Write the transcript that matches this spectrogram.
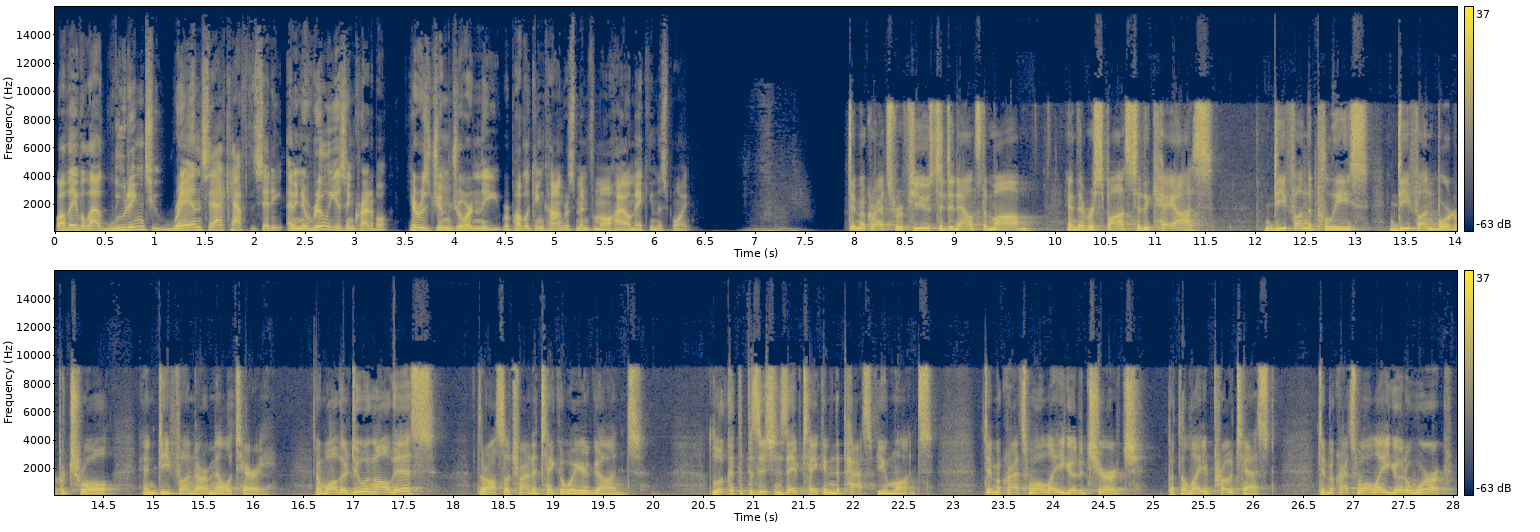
while they've allowed looting to ransack half the city. I mean, it really is incredible. Here is Jim Jordan, the Republican congressman from Ohio, making this point. Democrats refuse to denounce the mob, and their response to the chaos defund the police, defund Border Patrol, and defund our military. And while they're doing all this, they're also trying to take away your guns. Look at the positions they've taken in the past few months. Democrats won't let you go to church, but they'll let you protest. Democrats won't let you go to work,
